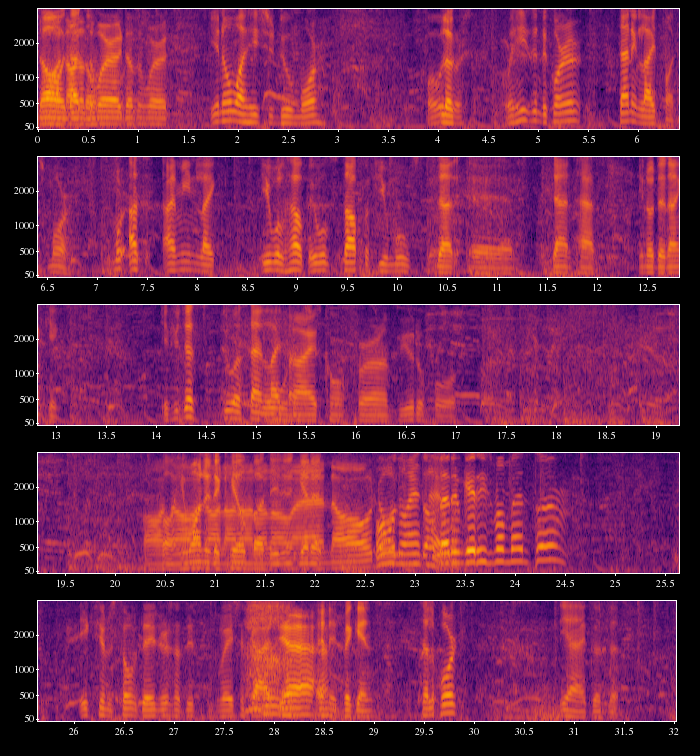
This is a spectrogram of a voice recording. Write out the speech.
No, Oh, that doesn't work. Doesn't work. You know what he should do more? Oh, Look, when he's in the corner, standing light punch more. More, as, I mean, like, it will help. It will stop a few moves that uh, Dan has. You know, the Dan kicks. If you just do a standing light Ooh, punch, nice, confirmed, beautiful. Oh, no! he wanted to kill, but he didn't get it. No, Oh, don't, no don't let him get his momentum. Ixion is so dangerous at this situation, guys. yeah. and it begins. Teleport. Yeah, good bit.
